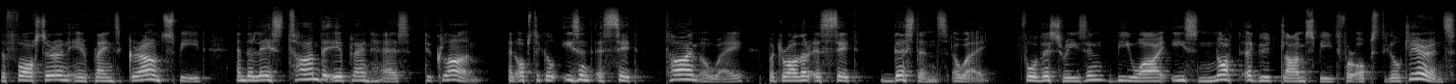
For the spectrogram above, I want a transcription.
the faster an airplane's ground speed and the less time the airplane has to climb. An obstacle isn't a set time away, but rather a set distance away. For this reason, Vy is not a good climb speed for obstacle clearance,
